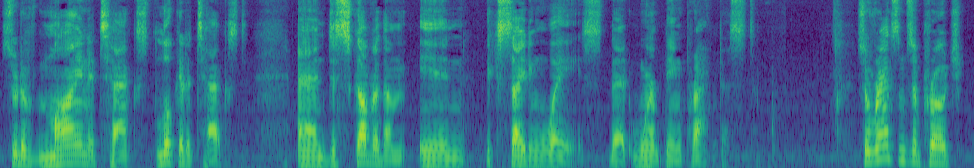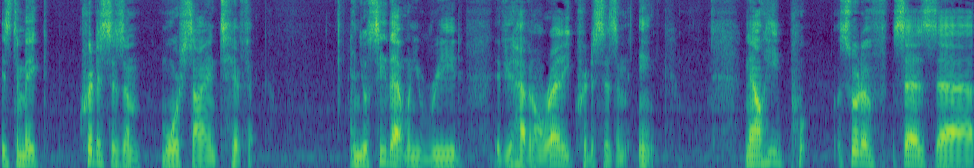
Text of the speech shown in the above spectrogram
sort of mine a text, look at a text, and discover them in exciting ways that weren't being practiced. So Ransom's approach is to make criticism more scientific. And you'll see that when you read, if you haven't already, Criticism Inc. Now, he sort of says uh,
